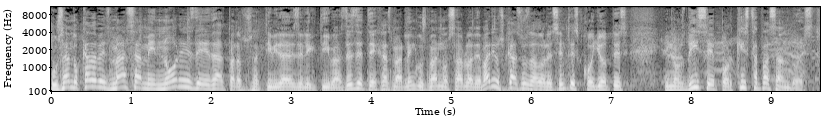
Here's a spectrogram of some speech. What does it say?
usando cada vez más a menores de edad para sus actividades delictivas. Desde Texas, Marlene Guzmán nos habla de varios casos de adolescentes coyotes y nos dice por qué está pasando esto.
